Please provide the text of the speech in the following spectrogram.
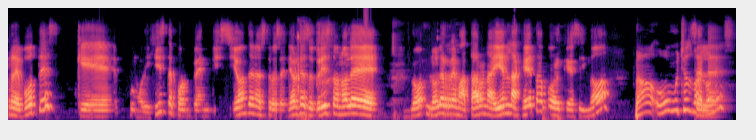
rebotes que, como dijiste, por bendición de nuestro Señor Jesucristo, no le, no, no le remataron ahí en la jeta, porque si no. No, hubo muchos balones.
